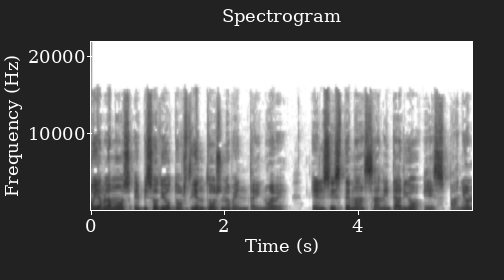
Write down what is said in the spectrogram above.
Hoy hablamos episodio 299, el sistema sanitario español.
